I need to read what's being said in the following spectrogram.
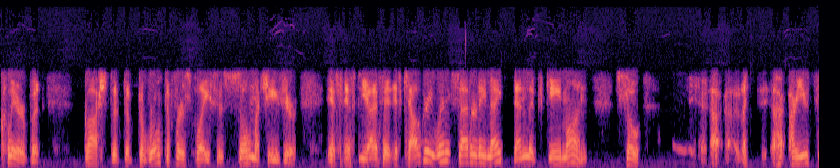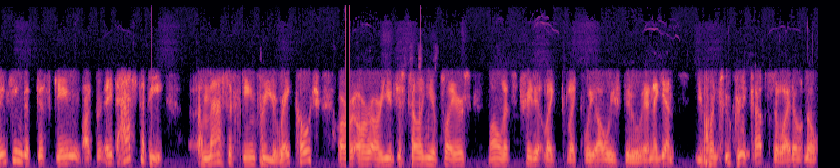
clear, but gosh, the the, the road to first place is so much easier. If if the if, it, if Calgary wins Saturday night, then it's game on. So, uh, like, are, are you thinking that this game? uh, It has to be a massive game for you, right, Coach? Or, or are you just telling your players, well, let's treat it like like we always do? And again, you won two Grey Cups, so I don't know.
